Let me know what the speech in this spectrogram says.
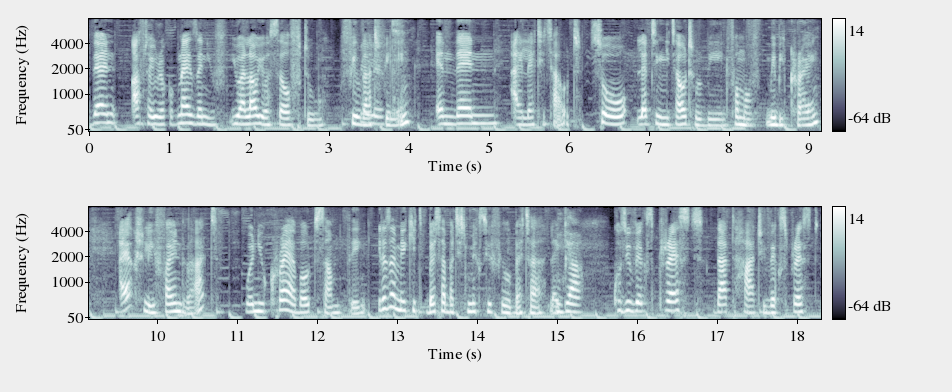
Then after you recognize, then you f- you allow yourself to feel, that it. feeling, and then I let it out. So letting it out will be in form of maybe crying. I actually find that when you cry about something, it doesn't make it better, but it makes you feel better. Like Yeah. Because you've expressed that heart, you've expressed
